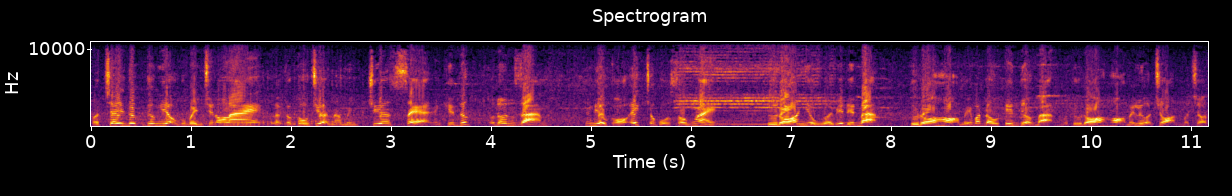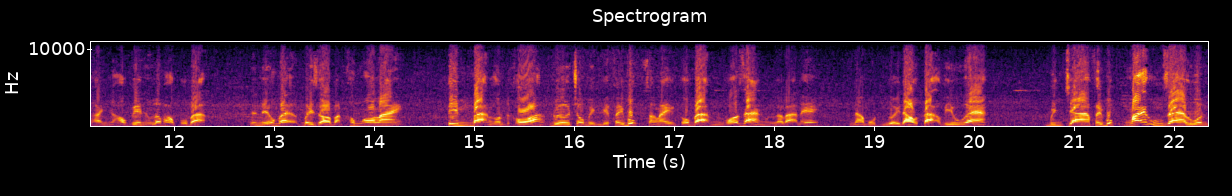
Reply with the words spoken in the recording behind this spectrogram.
Và xây dựng thương hiệu của mình trên online ấy, là các câu chuyện là mình chia sẻ những kiến thức nó đơn giản những điều có ích cho cuộc sống này. Từ đó nhiều người biết đến bạn từ đó họ mới bắt đầu tin tưởng bạn và từ đó họ mới lựa chọn và trở thành những học viên trong lớp học của bạn nên nếu bạn, bây giờ bạn không online, tìm bạn còn khó, đưa cho mình cái Facebook. Sáng nay có bạn rõ ràng là bạn ấy là một người đào tạo về yoga. Mình tra Facebook mãi không ra luôn.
